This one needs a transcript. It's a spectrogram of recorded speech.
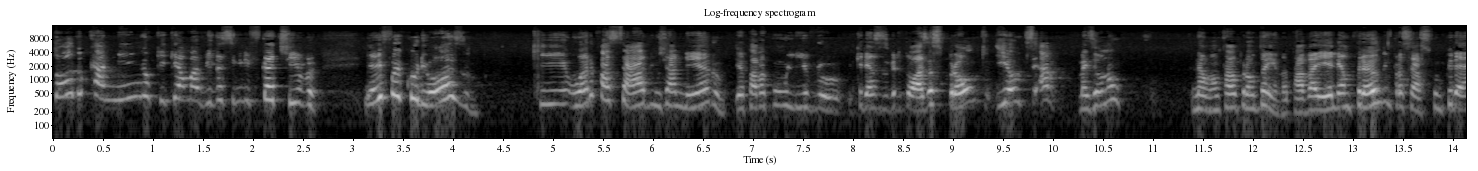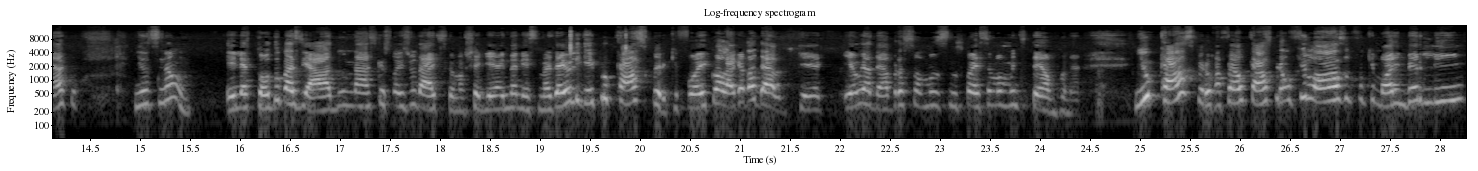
todo o caminho, o que, que é uma vida significativa. E aí foi curioso, que o ano passado, em janeiro, eu estava com o livro Crianças Virtuosas pronto e eu disse, ah, mas eu não. Não, não estava pronto ainda. Estava ele entrando em processo com o Pireco. E eu disse, não, ele é todo baseado nas questões judaicas, que eu não cheguei ainda nesse. Mas aí eu liguei para o Casper, que foi colega da Débora, porque eu e a Débora somos, nos conhecemos há muito tempo, né? E o Casper, o Rafael Casper, é um filósofo que mora em Berlim,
